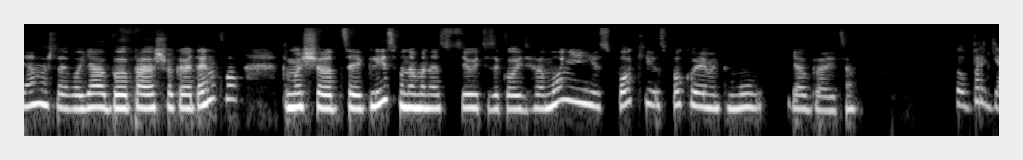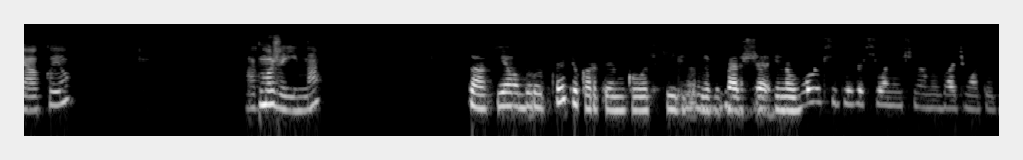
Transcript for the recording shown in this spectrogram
я, можливо, я оберу першу картинку, тому що цей ліс, воно мене асоціюється з якоюсь гармонією, спокій, спокоєм, тому я обираю це. Супер, дякую. Так, може, Інна? Так, я оберу третю картинку, оскільки, по-перше, і на вулиці дуже сонячно, ми бачимо тут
